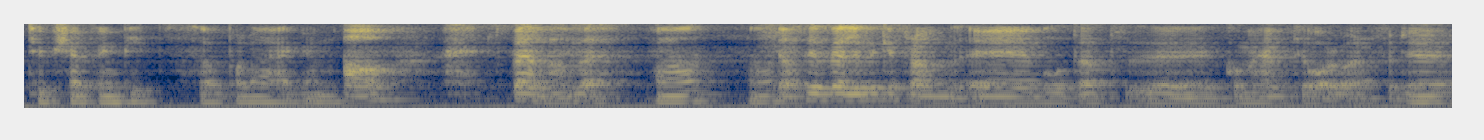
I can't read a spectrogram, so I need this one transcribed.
typ köper en pizza på vägen. Ja, spännande. Ja, ja. Jag ser väldigt mycket fram eh, emot att eh, komma hem till Orvar, för det Mm.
